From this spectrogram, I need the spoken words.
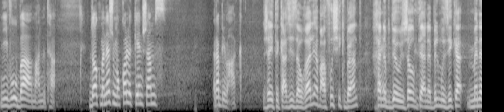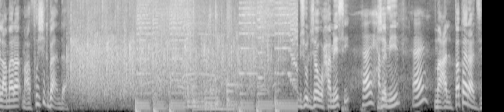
niveau bas معناتها. donc ما نجم نقول لك كان شمس ربي معك جيتك عزيزة وغالية مع فوشيك باند. خلينا نبدأو الجو نتاعنا بالموسيقى. من العمارة مع فوشيك باند. نمشيو الجو حماسي. هاي حماسي. جميل. هاي. مع الباباراتزي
